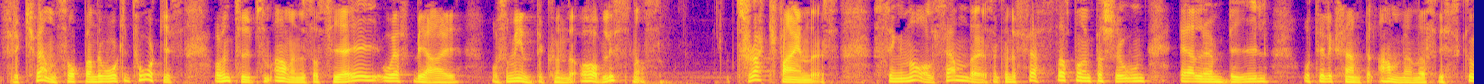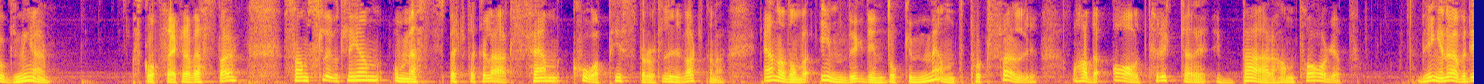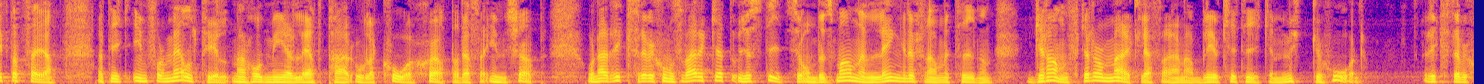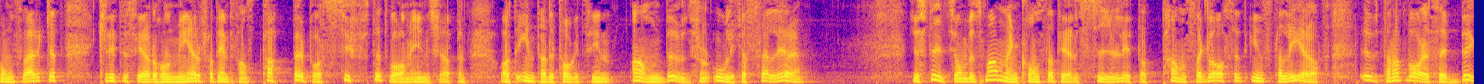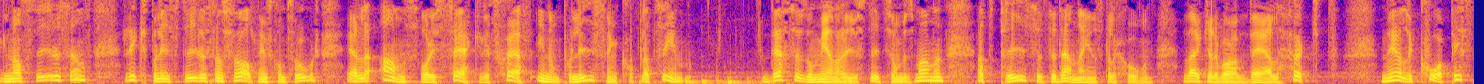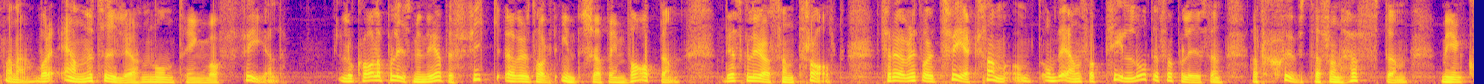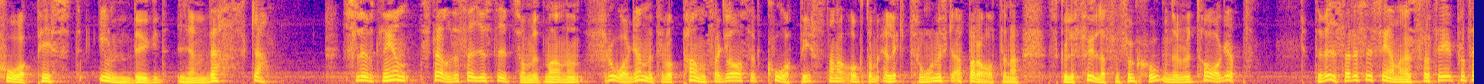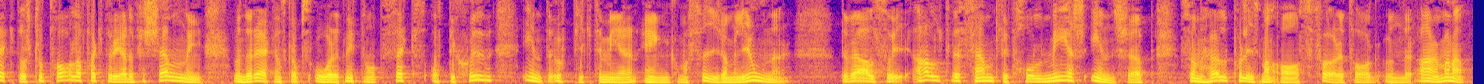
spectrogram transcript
frekvenshoppande walkie-talkies av en typ som användes av CIA och FBI och som inte kunde avlyssnas. Truckfinders, signalsändare som kunde fästas på en person eller en bil och till exempel användas vid skuggningar. Skottsäkra västar samt slutligen och mest spektakulärt fem k-pistar åt livvakterna. En av dem var inbyggd i en dokumentportfölj och hade avtryckare i bärhandtaget. Det är ingen överdrift att säga att det gick informellt till när Holmer lät Per-Ola K sköta dessa inköp. Och när Riksrevisionsverket och Justitieombudsmannen längre fram i tiden granskade de märkliga affärerna blev kritiken mycket hård. Riksrevisionsverket kritiserade Holmer för att det inte fanns papper på vad syftet var med inköpen och att det inte hade tagits in anbud från olika säljare. Justitieombudsmannen konstaterade syrligt att pansarglaset installerats utan att vare sig Byggnadsstyrelsens, Rikspolisstyrelsens förvaltningskontor eller ansvarig säkerhetschef inom polisen kopplats in. Dessutom menade justitieombudsmannen att priset för denna installation verkade vara väl högt. När det gällde k-pistarna var det ännu tydligare att någonting var fel. Lokala polismyndigheter fick överhuvudtaget inte köpa in vapen. Det skulle göras centralt. För övrigt var det tveksamt om, om det ens var tillåtet för polisen att skjuta från höften med en k-pist inbyggd i en väska. Slutligen ställde sig justitieombudsmannen frågande till vad pansarglaset, k-pistarna och de elektroniska apparaterna skulle fylla för funktion överhuvudtaget. Det visade sig senare att Strateg Protectors totala fakturerade försäljning under räkenskapsåret 1986-87 inte uppgick till mer än 1,4 miljoner. Det var alltså i allt väsentligt Holmers inköp som höll polisman As företag under armarna.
